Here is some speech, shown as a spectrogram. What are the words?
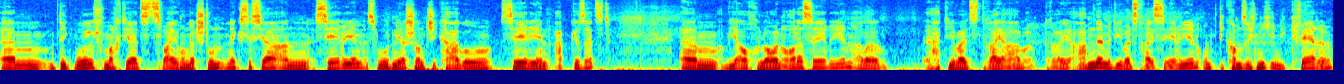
Ähm, Dick Wolf macht ja jetzt 200 Stunden nächstes Jahr an Serien. Es wurden ja schon Chicago-Serien abgesetzt, ähm, wie auch Law and Order-Serien, aber er hat jeweils drei, Ab drei Abende mit jeweils drei Serien und die kommen sich nicht in die Quere.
